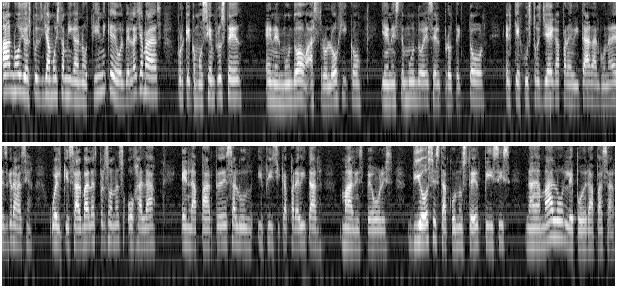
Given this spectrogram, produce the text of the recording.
ah, no, yo después llamo a esta amiga, no, tiene que devolver las llamadas porque como siempre usted en el mundo astrológico y en este mundo es el protector, el que justo llega para evitar alguna desgracia o el que salva a las personas, ojalá en la parte de salud y física para evitar males peores. Dios está con usted, Piscis, nada malo le podrá pasar.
